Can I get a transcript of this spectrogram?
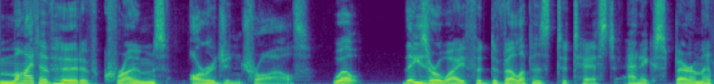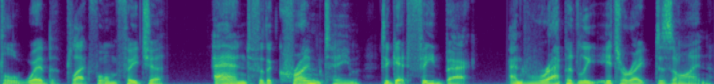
might have heard of Chrome's Origin trials. Well, these are a way for developers to test an experimental web platform feature and for the Chrome team to get feedback and rapidly iterate design.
